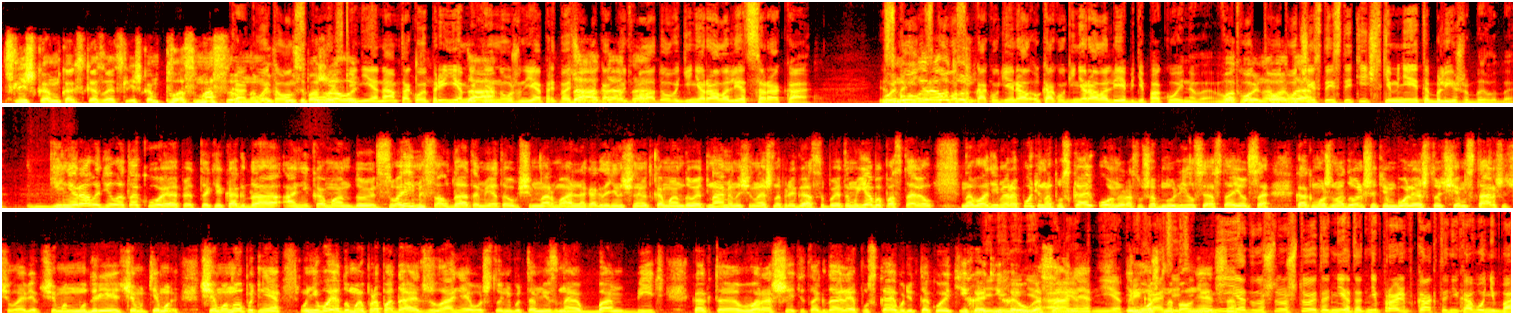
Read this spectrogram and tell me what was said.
слишком, как сказать, слишком пластмассовым, на мой вкус, он и, пожалуй... Не, нам такой преемник да. не нужен. Я предпочел да, бы какого-нибудь да, молодого генерала лет сорока. Ой, с, ну, гол, с голосом, тоже... как, у генерала, как у генерала Лебеди покойного. покойного вот, вот, да. вот чисто эстетически мне это ближе было бы. Генералы дело такое, опять-таки, когда они командуют своими солдатами, это, в общем, нормально. Когда они начинают командовать нами, начинаешь напрягаться. Поэтому я бы поставил на Владимира Путина, пускай он, раз уж обнулился, остается как можно дольше, тем более, что чем старше человек, чем он мудрее, чем, тем, чем он опытнее, у него, я думаю, пропадает желание вот что-нибудь там, не знаю, бомбить, как-то ворошить и так далее пускай будет такое тихое-тихое угасание, нет, и мозг наполняется. Нет, ну что, что это? Нет, это неправильно как-то никого не бомбить.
